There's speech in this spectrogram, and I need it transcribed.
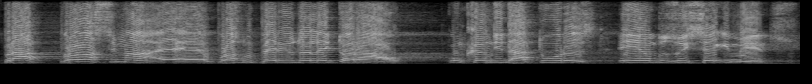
para próxima é, é, o próximo período eleitoral com candidaturas em ambos os segmentos?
